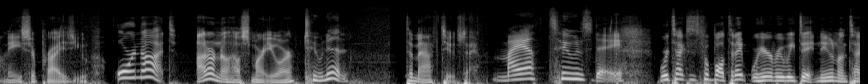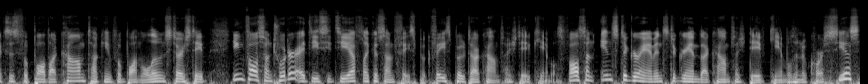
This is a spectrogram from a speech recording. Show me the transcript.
answer may surprise you or not. I don't know how smart you are. Tune in. to Math Tuesday. Math Tuesday. We're Texas Football Today. We're here every weekday at noon on TexasFootball.com, talking football in the Lone Star State. You can follow us on Twitter at DCTF, like us on Facebook, Facebook.com slash Dave Campbell's. Follow us on Instagram, Instagram.com slash Dave Campbell's, and of course, see us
